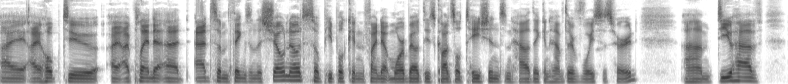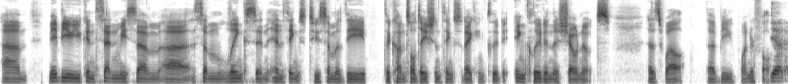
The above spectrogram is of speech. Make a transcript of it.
I I hope to I, I, plan to add add some things in the show notes so people can find out more about these consultations and how they can have their voices heard. Um, do you have um, maybe you can send me some uh, some links and, and things to some of the the consultation things that I can include include in the show notes as well. That'd be wonderful. Yeah,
